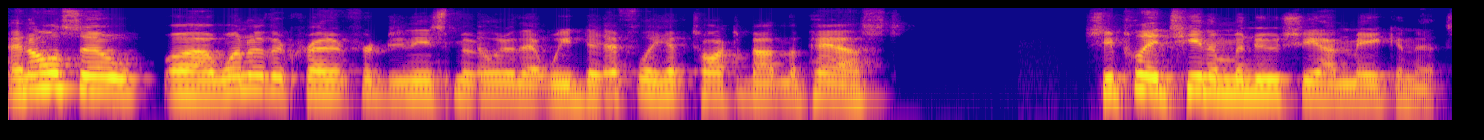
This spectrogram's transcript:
And also, uh, one other credit for Denise Miller that we definitely have talked about in the past. She played Tina Minucci on Making It.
